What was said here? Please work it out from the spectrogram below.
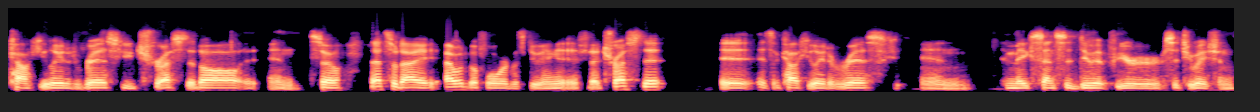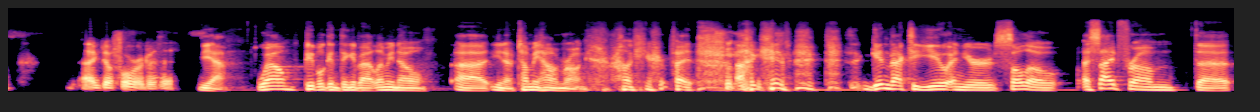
calculated risk, you trust it all. And so that's what I, I would go forward with doing it. If I trust it it, it's a calculated risk and it makes sense to do it for your situation, I go forward with it. Yeah. Well, people can think about. It. Let me know. Uh, you know, tell me how I'm wrong, wrong here. But uh, getting, getting back to you and your solo aside from the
